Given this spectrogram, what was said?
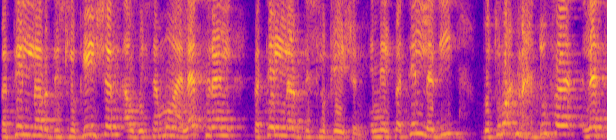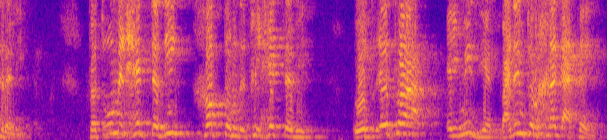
patellar dislocation أو بيسموها lateral patellar dislocation إن ال patella دي بتروح محذوفة laterally فتقوم الحتة دي خبطة في الحتة دي ويتقطع ال medial بعدين تروح راجع تاني.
